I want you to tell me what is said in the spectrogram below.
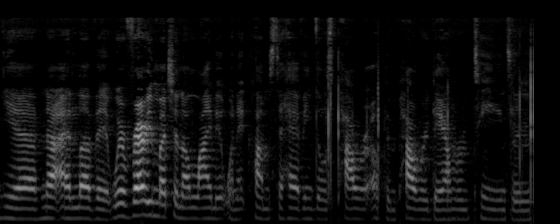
yeah, no, I love it. We're very much in alignment when it comes to having those power up and power down routines and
